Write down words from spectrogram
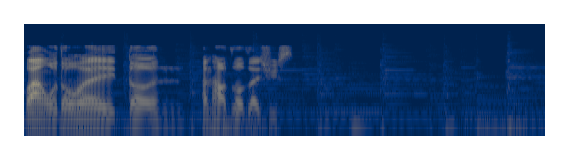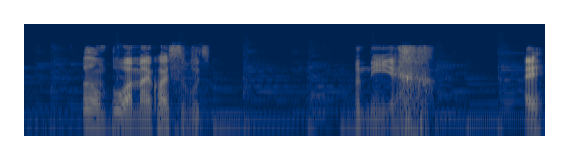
不然我都会等谈好之后再去死。为什么不玩麦块师傅很腻耶？哎，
